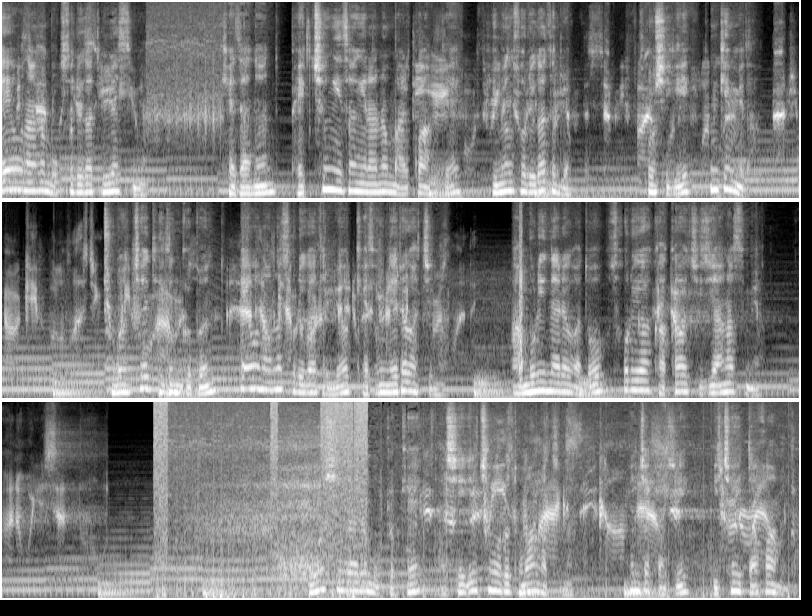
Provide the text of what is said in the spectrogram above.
애원하는 목소리가 들렸으며 계단은 100층 이상이라는 말과 함께 비명소리가 들렸고 소식이 끊깁니다. 두 번째 D등급은 애원하는 소리가 들려 계속 내려갔지만 아무리 내려가도 소리가 가까워지지 않았으며 무엇인가를 목격해 다시 1층으로 도망갔지만 현재까지 미쳐있다고 합니다.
